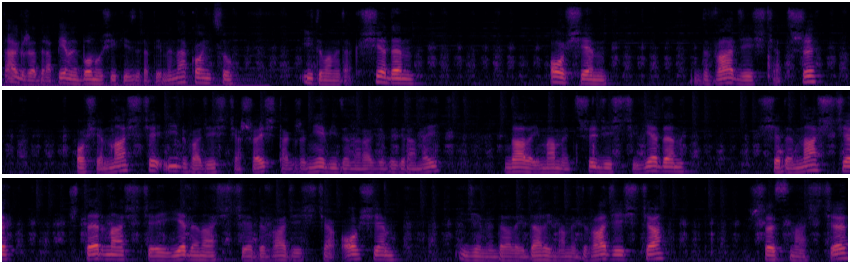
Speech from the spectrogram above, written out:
Także drapiemy bonusiki, zdrapiemy na końcu. I tu mamy tak 7, 8, 23, 18 i 26, także nie widzę na razie wygranej. Dalej mamy 31, 17, 14, 11, 28. Idziemy dalej, dalej mamy 20, 16,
